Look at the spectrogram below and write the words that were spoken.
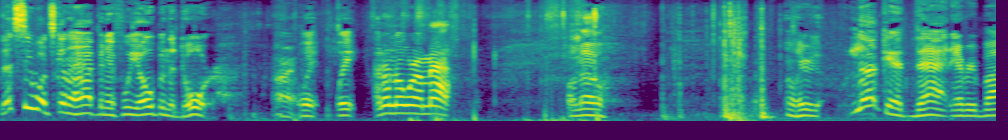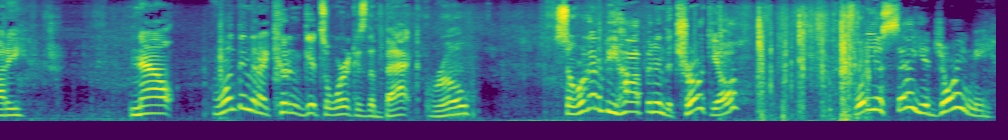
Let's see what's gonna happen if we open the door. All right, wait, wait. I don't know where I'm at. Oh no. Oh, here we go. Look at that, everybody. Now, one thing that I couldn't get to work is the back row. So we're gonna be hopping in the trunk, y'all. What do you say? You join me.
